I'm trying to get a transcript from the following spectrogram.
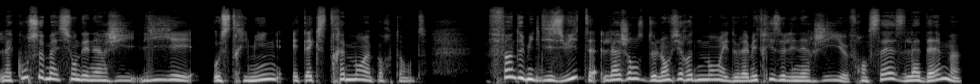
La consommation d'énergie liée au streaming est extrêmement importante. Fin 2018, l'Agence de l'environnement et de la maîtrise de l'énergie française, l'ADEME,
